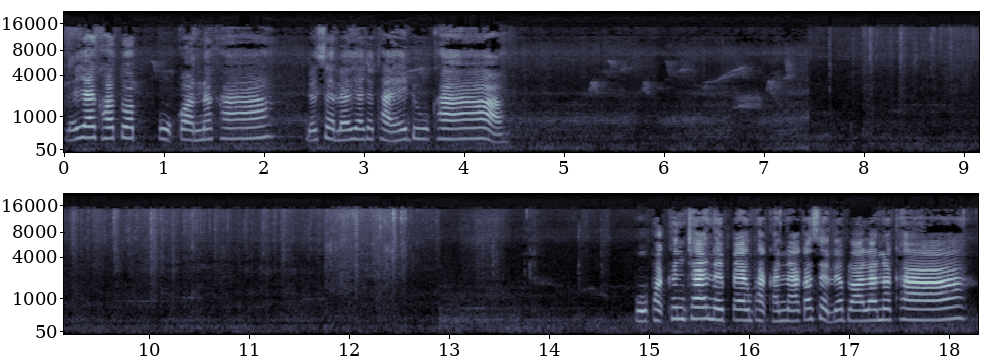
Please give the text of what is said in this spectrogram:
เดี๋ยวยายขอตัวปลูกก่อนนะคะ เดี๋ยวเสร็จแล้วยายจะถ่ายให้ดูค่ะ ปลูกผักขึ้นช่ายในแปลงผักคะน้าก็เสร็จเรียบร้อยแล้วนะคะ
